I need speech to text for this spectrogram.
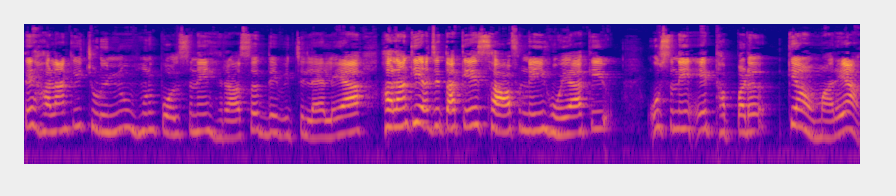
ਤੇ ਹਾਲਾਂਕਿ ਚੜੂਨੀ ਨੂੰ ਹੁਣ ਪੁਲਿਸ ਨੇ ਹਿਰਾਸਤ ਦੇ ਵਿੱਚ ਲੈ ਲਿਆ। ਹਾਲਾਂਕਿ ਅਜੇ ਤੱਕ ਇਹ ਸਾਫ਼ ਨਹੀਂ ਹੋਇਆ ਕਿ ਉਸਨੇ ਇਹ ਥੱਪੜ ਕਿਉਂ ਮਾਰਿਆ।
